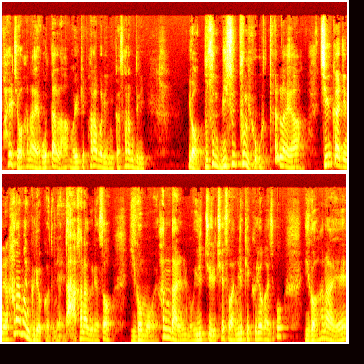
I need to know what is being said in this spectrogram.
팔죠. 하나에 5달러 뭐 이렇게 팔아버리니까 사람들이 야 무슨 미술품이 5달러야. 지금까지는 하나만 그렸거든요. 네. 딱 하나 그려서 이거 뭐 한달뭐 일주일 최소한 이렇게 그려가지고 이거 하나에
